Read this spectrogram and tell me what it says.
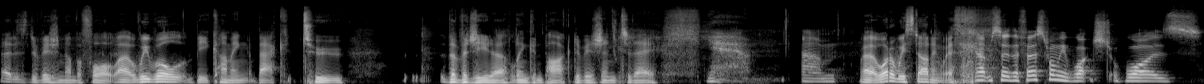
That is division number four. Uh, we will be coming back to the Vegeta Linkin Park division today. Yeah. Um. Uh, what are we starting with? um. So the first one we watched was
